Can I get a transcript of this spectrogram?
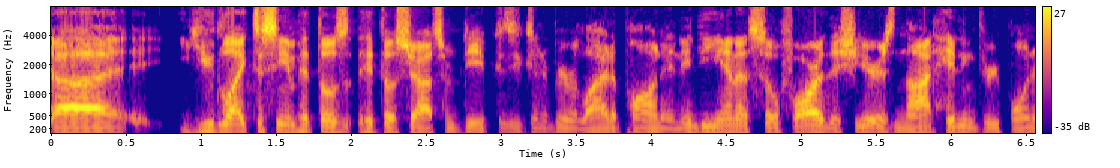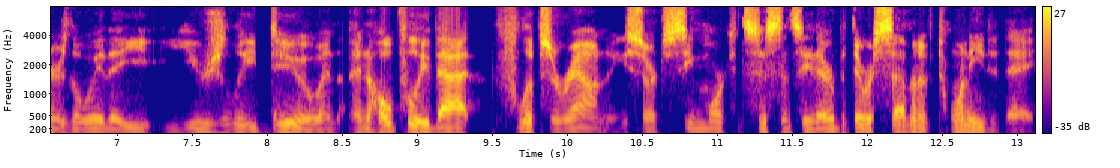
uh, you'd like to see him hit those hit those shots from deep because he's going to be relied upon. And Indiana so far this year is not hitting three pointers the way they usually do, and and hopefully that flips around and you start to see more consistency there. But they were seven of twenty today,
